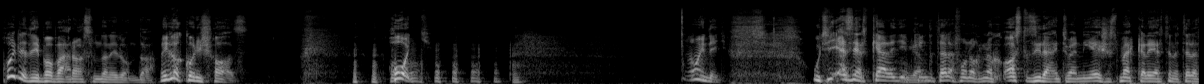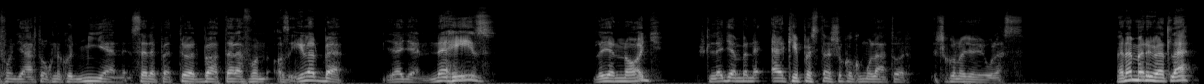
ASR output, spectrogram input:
Hogy lehet egy babára azt mondani, ronda? Még akkor is, ha az. Hogy? Na, mindegy. Úgyhogy ezért kell egyébként Igen. a telefonoknak azt az irányt vennie, és ezt meg kell érteni a telefongyártóknak, hogy milyen szerepet tört be a telefon az életbe. Legyen nehéz, legyen nagy, és legyen benne elképesztően sok akkumulátor, és akkor nagyon jó lesz. Mert nem merülhet le,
